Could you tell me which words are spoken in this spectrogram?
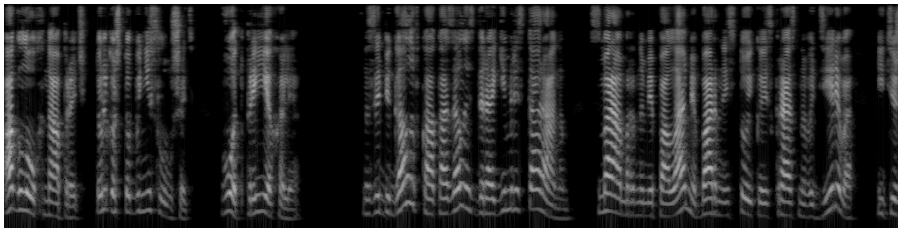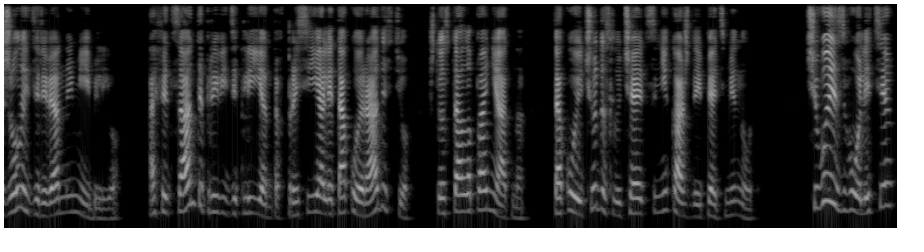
Оглох напрочь, только чтобы не слушать. Вот, приехали». Забегаловка оказалась дорогим рестораном с мраморными полами, барной стойкой из красного дерева и тяжелой деревянной мебелью. Официанты при виде клиентов просияли такой радостью, что стало понятно, такое чудо случается не каждые пять минут. «Чего изволите?»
